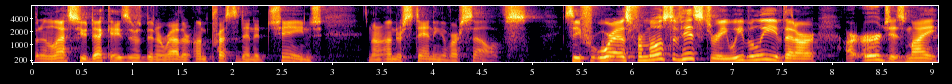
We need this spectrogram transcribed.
But in the last few decades, there's been a rather unprecedented change and our understanding of ourselves. See, for, whereas for most of history, we believe that our, our urges, my,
